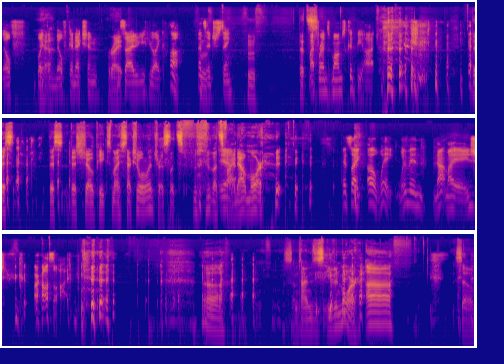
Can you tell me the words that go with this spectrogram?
MILF, like Yeah. the MILF connection right. inside of you. You're like, huh, that's Hmm. interesting. That's My friends' moms could be hot. this this this show piques my sexual interest. Let's let's Yeah. find out more. It's like, oh wait, women not my age are also hot. Uh, sometimes even more. Uh, so,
